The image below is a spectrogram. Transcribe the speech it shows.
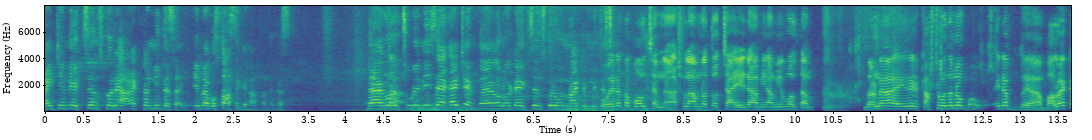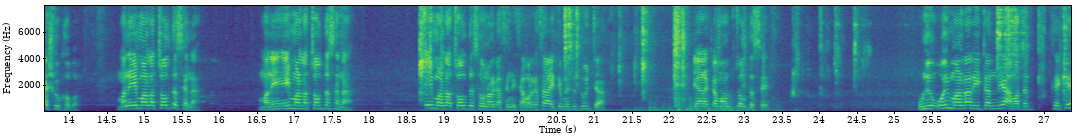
আইটেম এক্সচেঞ্জ করে আরেকটা নিতে চাই। এই ব্যবস্থা আছে কিনা আপনাদের কাছে? দেখা গেলো। চুড়ি নিয়েছে এক আইটেম দেখা গেলো ওটা এক্সচেঞ্জ করে অন্য আইটেম নিতে ওইটা তো বলছেন না। আসলে আমরা তো চাই এটা আমি আমিও বলতাম। ধরেন না কাস্টমার জন্য এটা ভালো একটা সুখবর। মানে এই মালটা চলতেছে না। মানে এই মালটা চলতেছে না। এই মালটা চলতেছে ওনার কাছে নিচে আমার কাছে আইটেম নিয়েছে দুইটা। এর একটা মাল চলতেছে। উনি ওই মালটা রিটার্ন দিয়ে আমাদের থেকে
